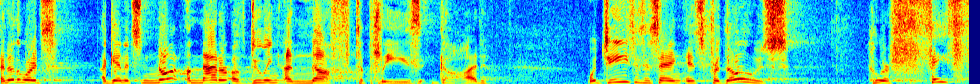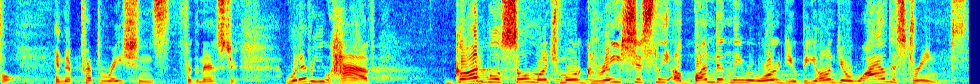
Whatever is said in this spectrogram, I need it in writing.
In other words, again, it's not a matter of doing enough to please God. What Jesus is saying is for those who are faithful in their preparations for the Master, whatever you have, God will so much more graciously, abundantly reward you beyond your wildest dreams.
